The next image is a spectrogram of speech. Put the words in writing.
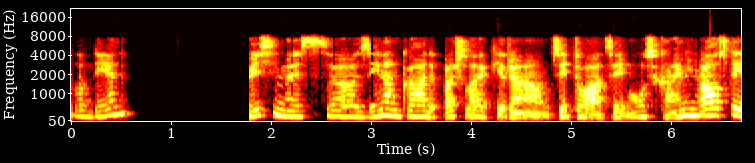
labdien! Visi mēs zinām, kāda pašlaik ir situācija mūsu kaimiņu valstī,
